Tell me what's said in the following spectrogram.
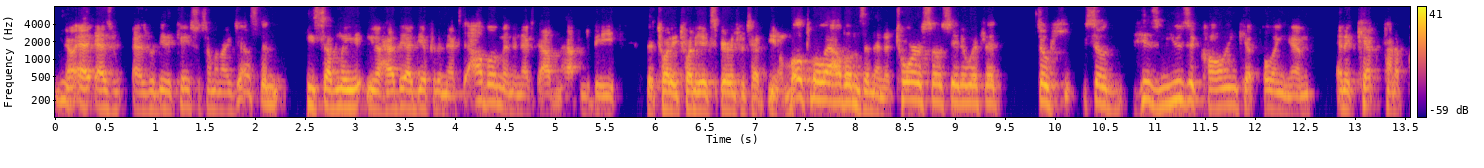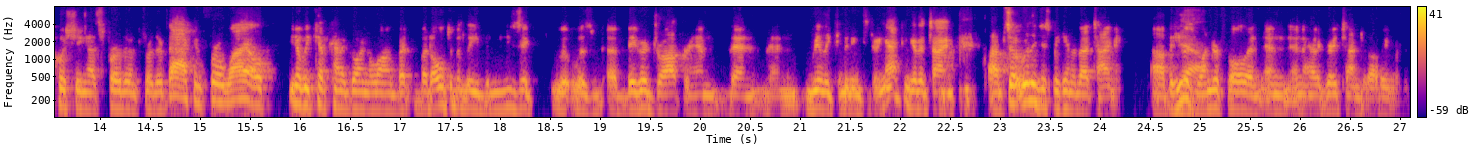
you know, as as would be the case with someone like Justin, he suddenly you know had the idea for the next album, and the next album happened to be the 2020 experience, which had you know multiple albums and then a tour associated with it. So he, so his music calling kept pulling him, and it kept kind of pushing us further and further back. And for a while, you know, we kept kind of going along, but but ultimately the music was a bigger draw for him than than really committing to doing acting at the time. Um, so it really just became about timing. Uh, but he yeah. was wonderful, and, and and had a great time developing with him.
